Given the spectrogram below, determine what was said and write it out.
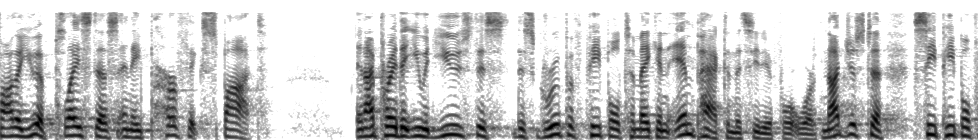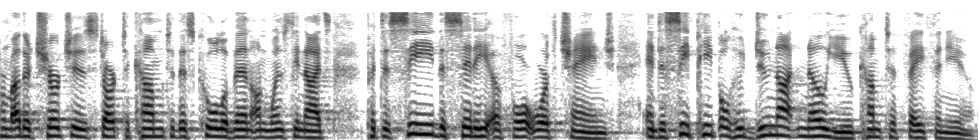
Father, you have placed us in a perfect spot. And I pray that you would use this, this group of people to make an impact in the city of Fort Worth. Not just to see people from other churches start to come to this cool event on Wednesday nights, but to see the city of Fort Worth change and to see people who do not know you come to faith in you.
